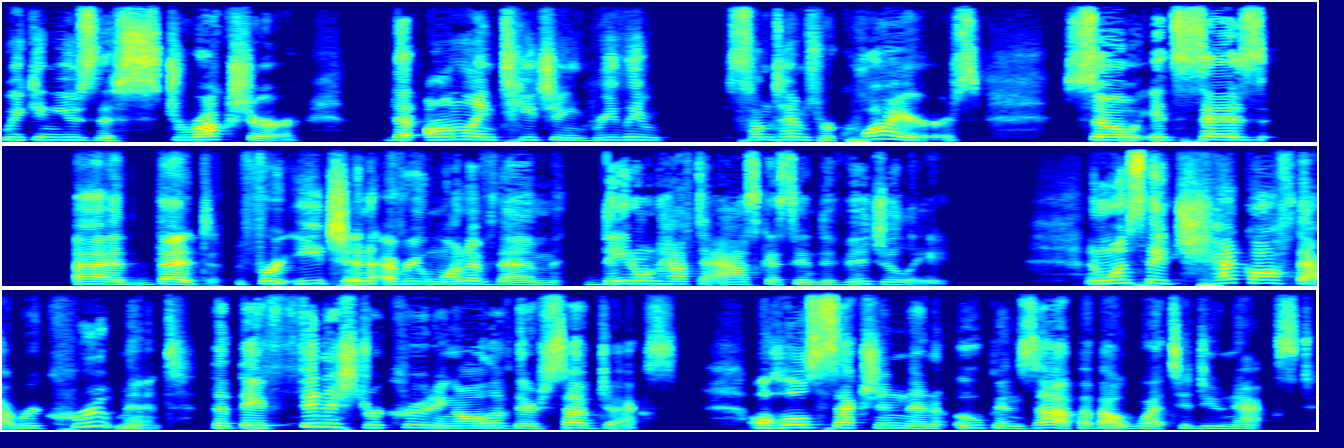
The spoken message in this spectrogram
we can use this structure that online teaching really sometimes requires. So it says uh, that for each and every one of them, they don't have to ask us individually. And once they check off that recruitment, that they've finished recruiting all of their subjects, a whole section then opens up about what to do next.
